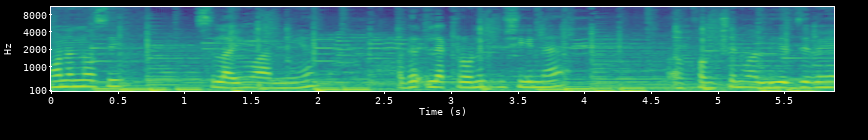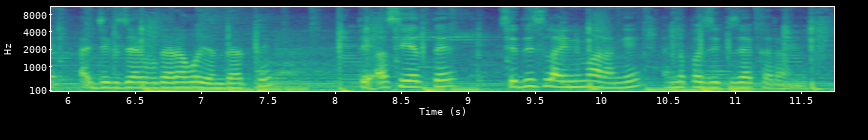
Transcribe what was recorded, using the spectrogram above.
ਹੁਣ ਇਹਨੂੰ ਅਸੀਂ ਸਿਲਾਈ ਮਾਰਨੀ ਹੈ। ਅਗਰ ਇਲੈਕਟ੍ਰੋਨਿਕ ਮਸ਼ੀਨ ਹੈ ਫੰਕਸ਼ਨ ਵਾਲੀ ਹੈ, ਜਿਵੇਂ ਜਿਗਜ਼ੈਗ ਵਗੈਰਾ ਹੋ ਜਾਂਦਾ ਇੱਥੇ, ਤੇ ਅਸੀਂ ਇੱਥੇ ਸਿੱਧੀ ਸਿਲਾਈ ਨਹੀਂ ਮਾਰਾਂਗੇ, ਇਹਨੂੰ ਆਪਾਂ ਜਿਗਜ਼ੈਗ ਕਰਾਂਗੇ।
